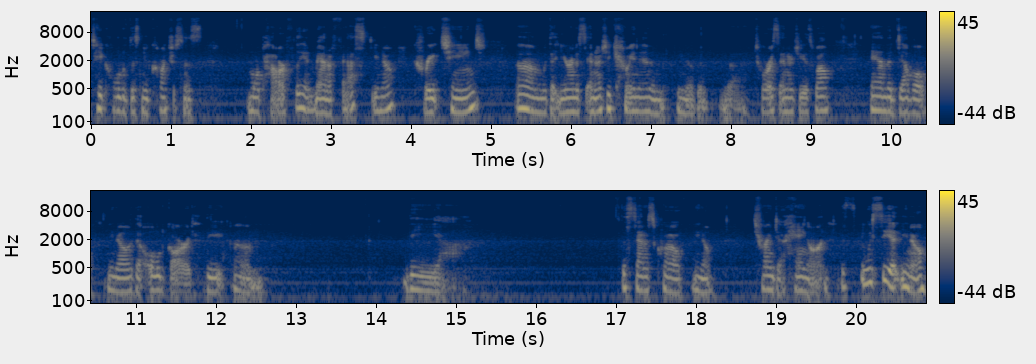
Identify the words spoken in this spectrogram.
take hold of this new consciousness more powerfully and manifest. You know, create change um, with that Uranus energy coming in, and you know the, the, Taurus energy as well, and the Devil, you know the old guard, the um, the uh, the status quo, you know, trying to hang on. It's, we see it, you know,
